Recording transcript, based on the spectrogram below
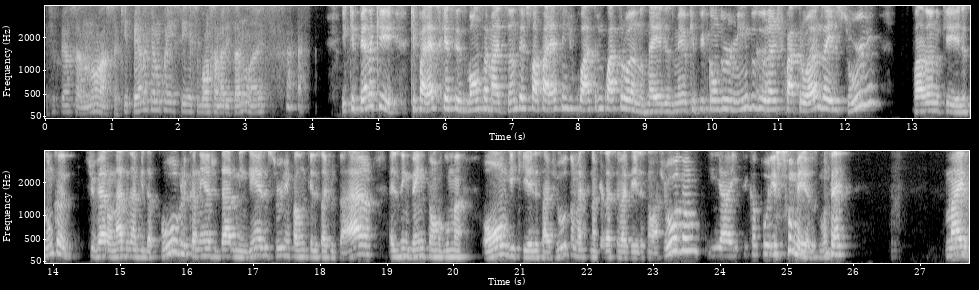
Eu fico pensando, nossa, que pena que eu não conhecia esse bom samaritano antes. E que pena que, que parece que esses bons samaritanos eles só aparecem de quatro em quatro anos, né? Eles meio que ficam dormindo durante quatro anos, aí eles surgem, falando que eles nunca tiveram nada na vida pública, nem ajudaram ninguém, eles surgem falando que eles ajudaram, eles inventam alguma ONG que eles ajudam, mas que na verdade você vai ver eles não ajudam, e aí fica por isso mesmo, né? Mas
